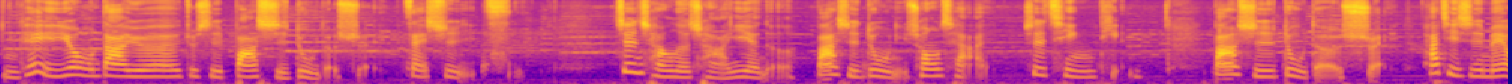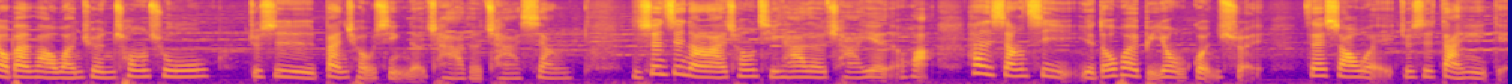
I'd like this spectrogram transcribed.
你可以用大约就是八十度的水再试一次。正常的茶叶呢，八十度你冲起来是清甜。八十度的水，它其实没有办法完全冲出就是半球形的茶的茶香。你甚至拿来冲其他的茶叶的话，它的香气也都会比用滚水再稍微就是淡一点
